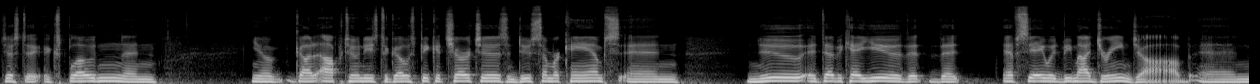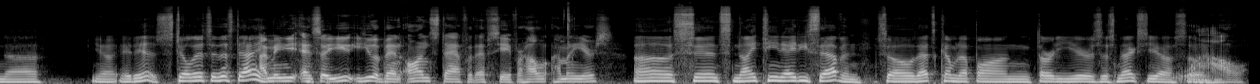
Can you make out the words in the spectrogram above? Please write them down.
just exploding and you know, got opportunities to go speak at churches and do summer camps, and knew at WKU that that FCA would be my dream job, and uh, you know, it is still is to this day. I mean, and so you you have been on staff with FCA for how how many years? uh, since 1987, so that's coming up on 30 years this next year. So, wow,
